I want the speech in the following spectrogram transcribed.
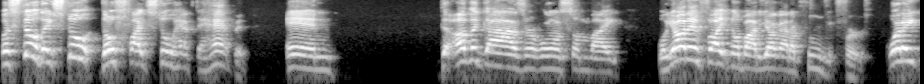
but still, they still those fights still have to happen. And the other guys are on some like, well, y'all didn't fight nobody, y'all got to prove it first. Well, they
